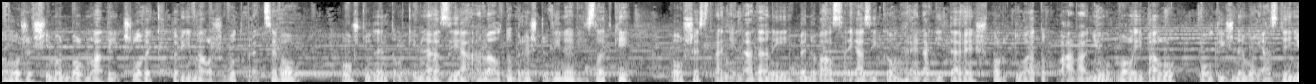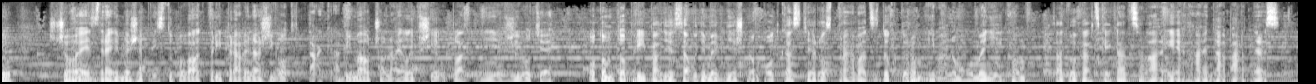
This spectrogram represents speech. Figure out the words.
toho, že Šimon bol mladý človek, ktorý mal život pred sebou. Bol študentom gymnázia a mal dobré študijné výsledky. Bol všestranne nadaný, venoval sa jazykom, hre na gitare, športu a to plávaniu, volejbalu, voltížnemu jazdeniu, z čoho je zrejme, že pristupoval k príprave na život tak, aby mal čo najlepšie uplatnenie v živote. O tomto prípade sa budeme v dnešnom podcaste rozprávať s doktorom Ivanom Humeníkom z advokátskej kancelárie H&A Partners.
